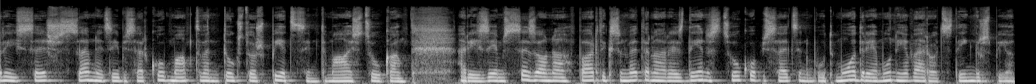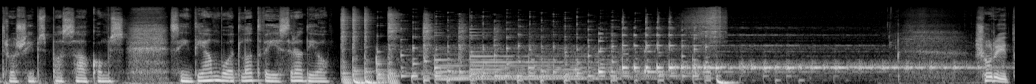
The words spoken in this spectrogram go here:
arī sešas saimniecības ar kopumā aptuveni 1500 mājas cūkām. Arī ziemas sezonā pārtiks un veterinārais dienas cūkopis aicina būt modriem un ievērot stingrus biodrošības pasākumus. Sinti Ambot, Latvijas radio. Šorīt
